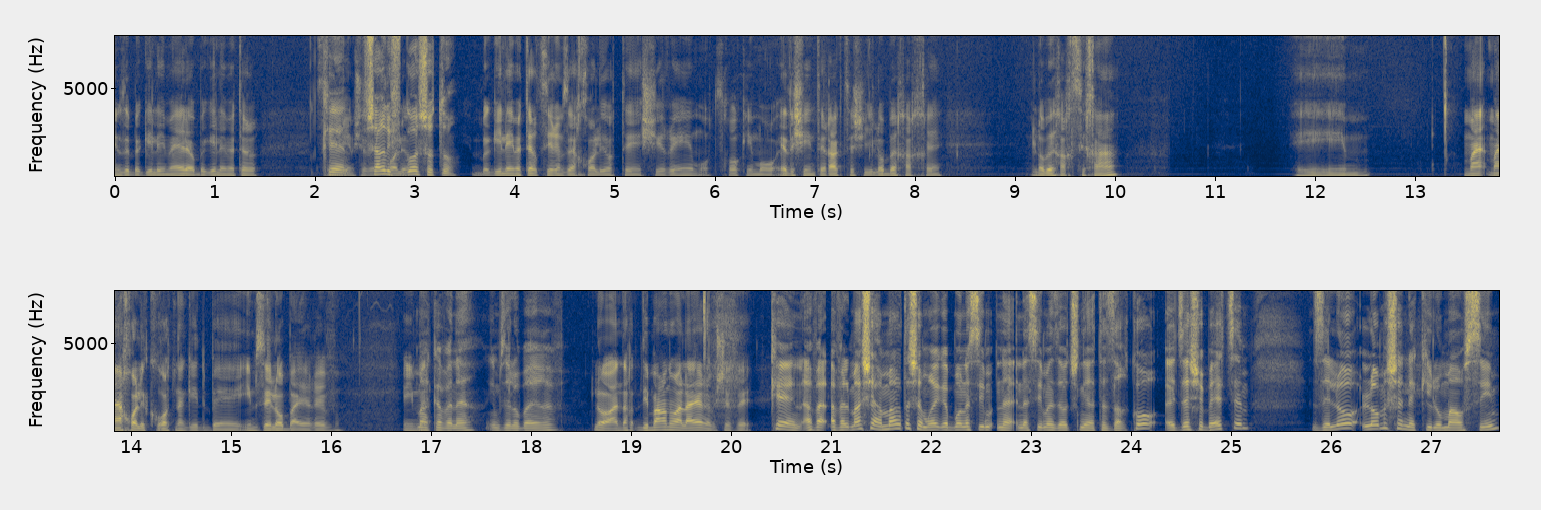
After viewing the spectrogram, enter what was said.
אם זה בגילים האלה או בגילים יותר כן, אפשר יכול להיות- לפגוש אותו. בגילים יותר צעירים זה יכול להיות אה, שירים או צחוקים או איזושהי אינטראקציה שהיא לא בהכרח, אה, לא בהכרח שיחה. אה, מה, מה יכול לקרות נגיד ב, אם זה לא בערב? אם, מה הכוונה, אם זה לא בערב? לא, אנחנו, דיברנו על הערב שזה, כן, אבל, אבל מה שאמרת שם, רגע, בוא נשים, נשים על זה עוד שנייה את הזרקור, את זה שבעצם זה לא, לא משנה כאילו מה עושים,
